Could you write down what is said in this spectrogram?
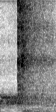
all.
